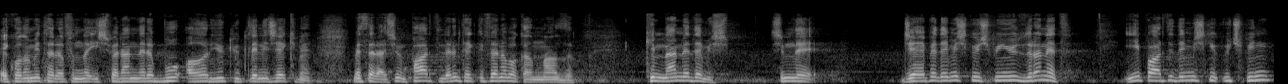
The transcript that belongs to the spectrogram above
ekonomi tarafında işverenlere bu ağır yük yüklenecek mi? Mesela şimdi partilerin tekliflerine bakalım Nazlı. Kimler ne demiş? Şimdi CHP demiş ki 3100 lira net. İyi Parti demiş ki 3000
